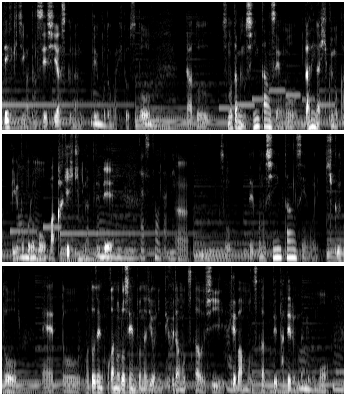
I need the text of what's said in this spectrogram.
的地が達成しやすくなるっていうことが一つと、うん。であとそのための新幹線を誰が引くのかっていうところも、まあ駆け引きになってて、うんそうだね。うん。うん。そうでこの新幹線を引くと,、えーっとまあ、当然他の路線と同じように手札も使うし、はい。手番も使って立てるんだけども、うん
